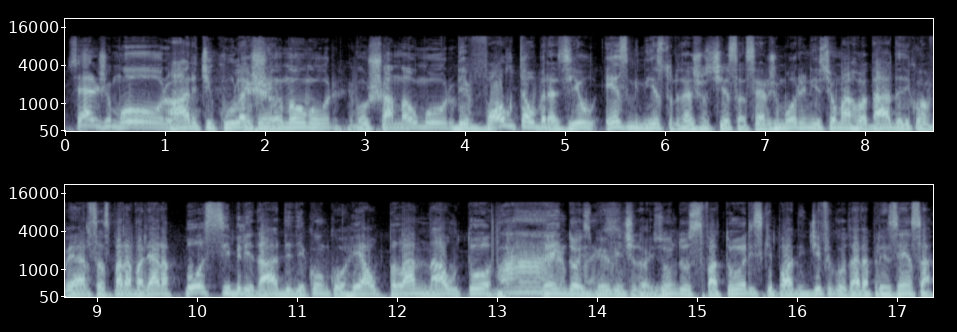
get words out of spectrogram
Sérgio Moro. Articula Me quem- chama o Moro. Eu vou chamar o Moro. De volta ao Brasil, ex-ministro da Justiça Sérgio Moro iniciou uma rodada de conversas para avaliar a possibilidade de concorrer ao Planalto em rapaz. 2022. Um dos fatores que podem dificultar a presença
